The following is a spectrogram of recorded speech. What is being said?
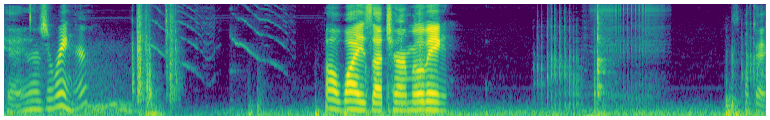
Okay, there's a ringer. Oh, why is that chair moving? Okay.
